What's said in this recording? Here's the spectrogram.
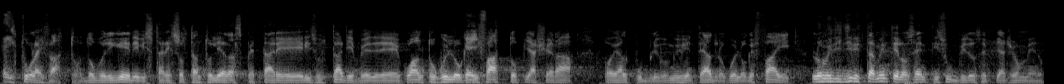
e il tuo l'hai fatto. Dopodiché devi stare soltanto lì ad aspettare i risultati e vedere quanto quello che hai fatto piacerà poi al pubblico. Invece in teatro quello che fai lo vedi direttamente e lo senti subito se piace o meno.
